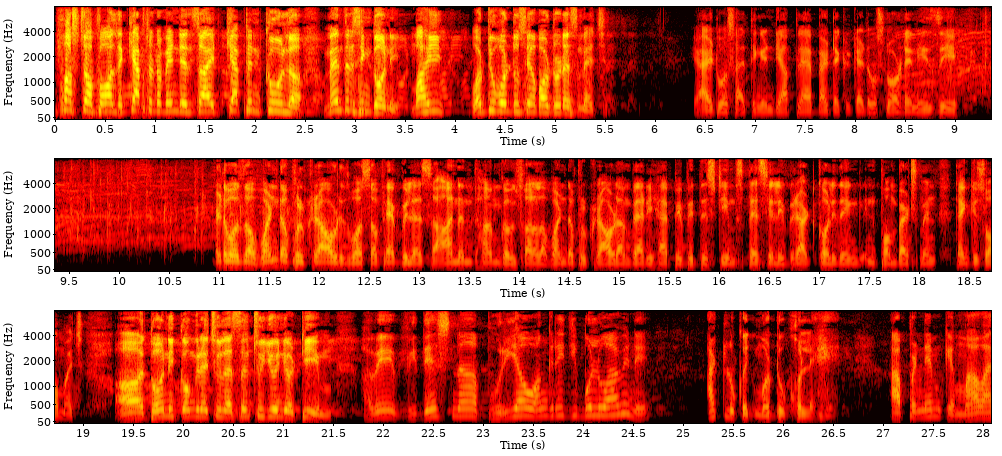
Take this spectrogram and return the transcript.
First of all, the captain of Indian side, Captain Cool, uh, Mahendra Singh Dhoni. Mahi, what do you want to say about today's match? Yeah, it was, I think, India play better cricket. It was not an easy. It was a wonderful crowd. It was a fabulous Anandham Gausala, a wonderful crowd. I'm very happy with this team, especially Virat Kohli, the inform batsman. Thank you so much. Uh, Dhoni, congratulations to you and your team. હવે વિદેશના ભૂરિયાઓ અંગ્રેજી બોલવા આવે ને આટલું જ મોઢું ખોલે આપણને એમ કે માવા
